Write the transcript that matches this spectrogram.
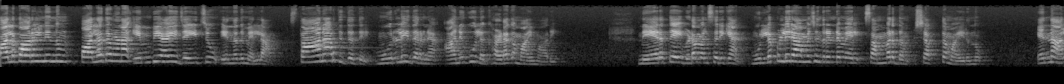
മലബാറിൽ നിന്നും പലതവണ എം ആയി ജയിച്ചു എന്നതുമെല്ലാം സ്ഥാനാർത്ഥിത്വത്തിൽ മുരളീധരന് അനുകൂല ഘടകമായി മാറി. നേരത്തെ ഇവിടെ മത്സരിക്കാൻ മുല്ലപ്പള്ളി രാമചന്ദ്രന്റെ മേൽ സമ്മർദ്ദം ശക്തമായിരുന്നു. എന്നാൽ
